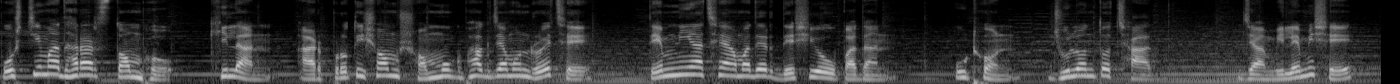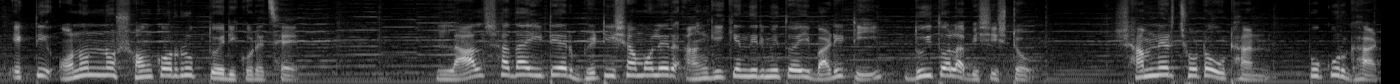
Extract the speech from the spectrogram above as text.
পশ্চিমা ধারার স্তম্ভ, খিলান আর প্রতিসম সম্মুখভাগ যেমন রয়েছে, তেমনি আছে আমাদের দেশীয় উপাদান। উঠোন, ঝুলন্ত ছাদ, যা মিলেমিশে একটি অনন্য শঙ্কর রূপ তৈরি করেছে। লাল সাদা ইটের ব্রিটিশ আমলের আঙ্গিকে নির্মিত এই বাড়িটি দুইতলা বিশিষ্ট। সামনের ছোট উঠান, পুকুর ঘাট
